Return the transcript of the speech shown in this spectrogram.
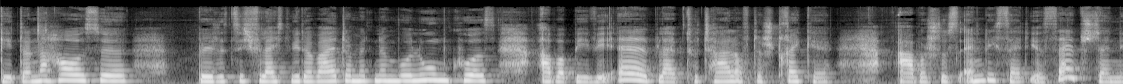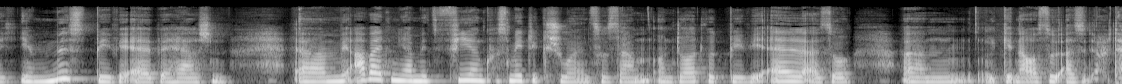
geht dann nach Hause, bildet sich vielleicht wieder weiter mit einem Volumenkurs, aber BWL bleibt total auf der Strecke. Aber schlussendlich seid ihr selbstständig, ihr müsst BWL beherrschen. Ähm, wir arbeiten ja mit vielen Kosmetikschulen zusammen und dort wird BWL, also ähm, genauso, also da,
